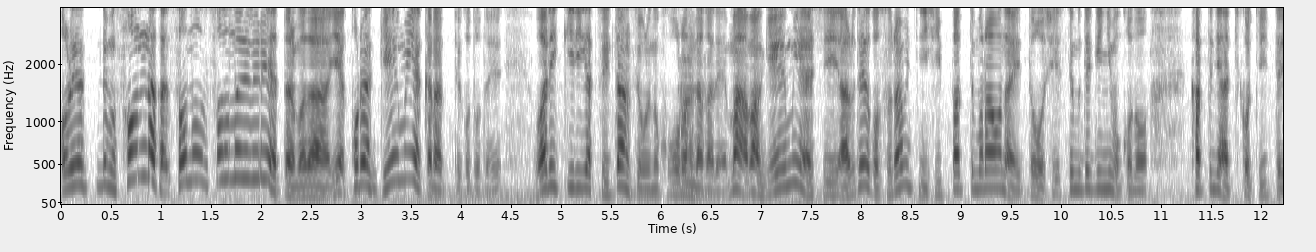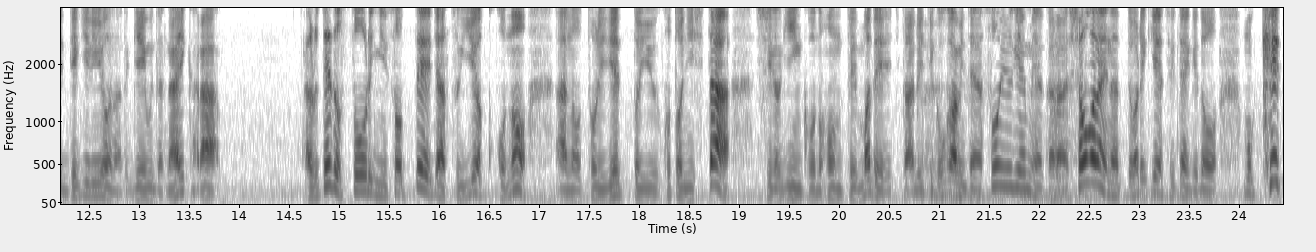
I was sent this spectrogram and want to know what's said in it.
俺がでもそん中そのそのレベルやったらまだいやこれはゲームやからってことで割り切りがついたんですよ俺の心の中で、まあまあゲームやしある程度こうスラ道に引っ張ってもらわないとシステム的にもこの勝手にあっちこっち行ったりできるようなゲームではないからある程度ストーリーに沿ってじゃあ次はここのあの砦ということにした滋賀銀行の本店までちょっと歩いていこうかみたいなそういうゲームやからしょうがないなって割り切りがついたんやけどもう決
